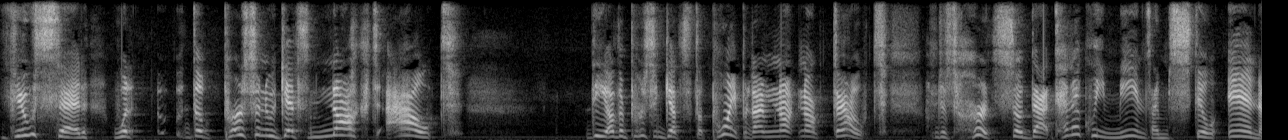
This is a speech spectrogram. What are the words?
You said when the person who gets knocked out, the other person gets the point, but I'm not knocked out. I'm just hurt, so that technically means I'm still in,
